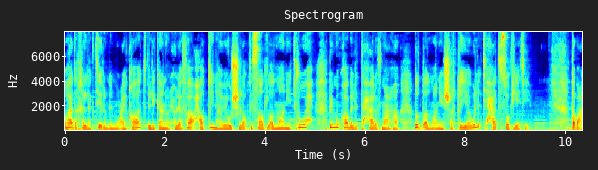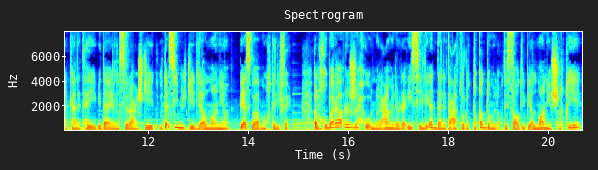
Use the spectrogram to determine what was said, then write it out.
وهذا خلى كثير من المعيقات اللي كانوا الحلفاء حاطينها بوش الاقتصاد الألماني تروح بمقابل التحالف معها ضد ألمانيا الشرقية والاتحاد السوفيتي. طبعا كانت هي بداية لصراع جديد وتقسيم جديد لألمانيا بأسباب مختلفة. الخبراء رجحوا أنه العامل الرئيسي اللي أدى لتعثر التقدم الاقتصادي بألمانيا الشرقية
